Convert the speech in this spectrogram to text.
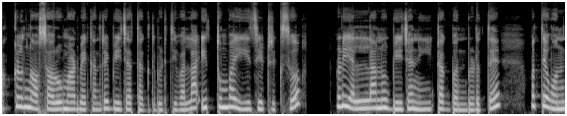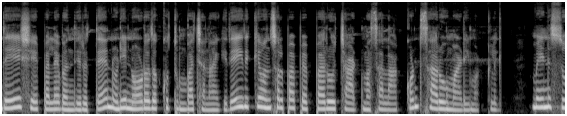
ಮಕ್ಳಿಗೆ ನಾವು ಸರ್ವ್ ಮಾಡಬೇಕಂದ್ರೆ ಬೀಜ ತೆಗೆದುಬಿಡ್ತೀವಲ್ಲ, ಇದು ತುಂಬ ಈಸಿ ಟ್ರಿಕ್ಸು ನೋಡಿ, ಎಲ್ಲನೂ ಬೀಜ ನೀಟಾಗಿ ಬಂದುಬಿಡುತ್ತೆ. ಮತ್ತು ಒಂದೇ ಶೇಪಲ್ಲೇ ಬಂದಿರುತ್ತೆ. ನೋಡಿ, ನೋಡೋದಕ್ಕೂ ತುಂಬ ಚೆನ್ನಾಗಿದೆ. ಇದಕ್ಕೆ ಒಂದು ಸ್ವಲ್ಪ ಪೆಪ್ಪರು ಚಾಟ್ ಮಸಾಲ ಹಾಕ್ಕೊಂಡು ಸರ್ವ್ ಮಾಡಿ ಮಕ್ಕಳಿಗೆ ಮೆಣಸು,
